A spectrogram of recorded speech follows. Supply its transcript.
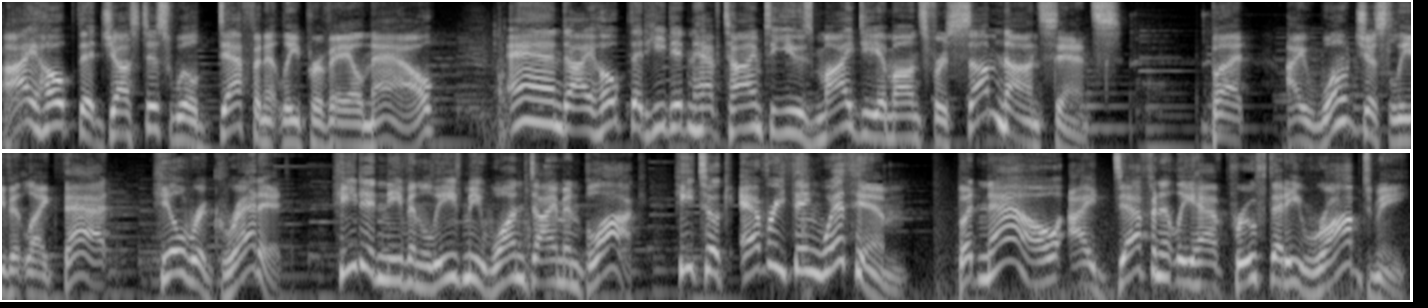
I hope that justice will definitely prevail now. And I hope that he didn't have time to use my diamonds for some nonsense. But I won't just leave it like that. He'll regret it. He didn't even leave me one diamond block. He took everything with him. But now, I definitely have proof that he robbed me.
